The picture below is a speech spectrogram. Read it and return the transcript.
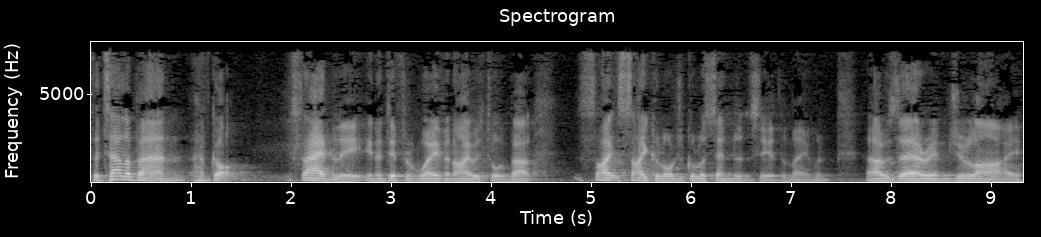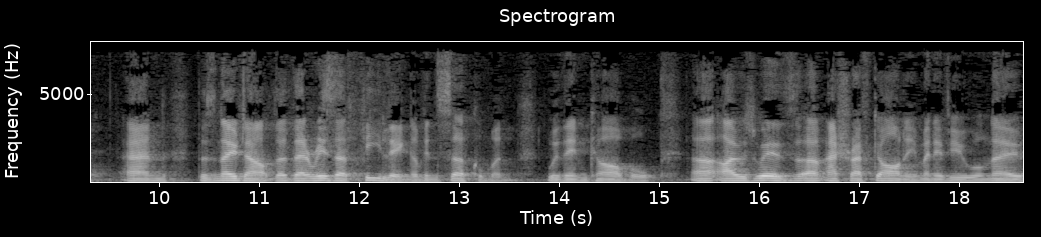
the Taliban have got, sadly, in a different way than I was talking about, psychological ascendancy at the moment. I was there in July, and there's no doubt that there is a feeling of encirclement within Kabul. Uh, I was with uh, Ashraf Ghani, many of you will know,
